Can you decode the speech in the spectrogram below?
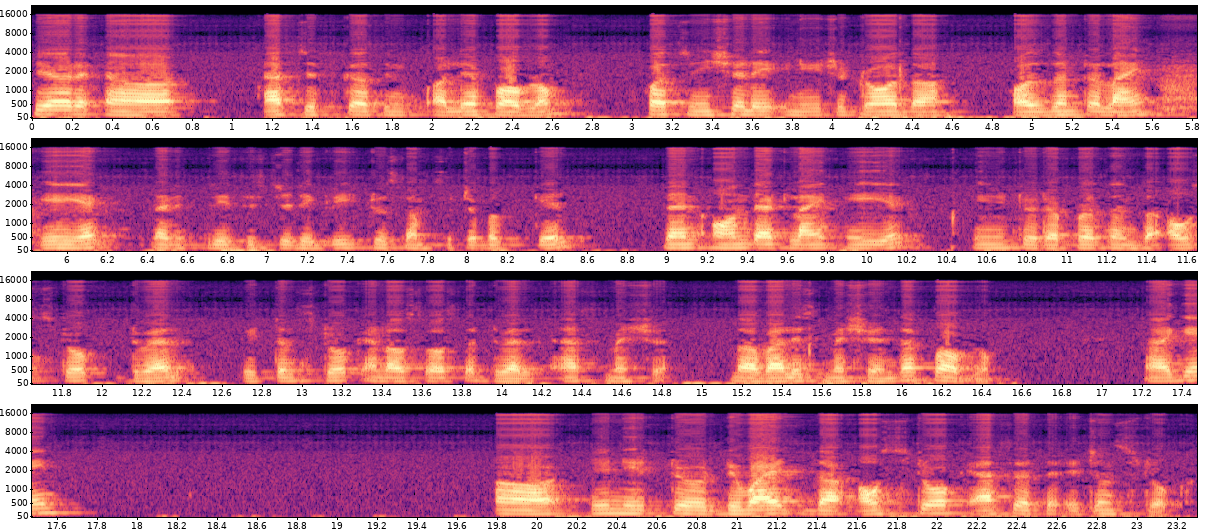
Here uh, as discussed in earlier problem, first initially you need to draw the horizontal line AX that is 360 degree to some suitable scale. Then on that line AX you need to represent the outstroke, dwell, return stroke and also the dwell as mentioned, the values mentioned in the problem. Again, uh, you need to divide the outstroke as well as the return stroke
